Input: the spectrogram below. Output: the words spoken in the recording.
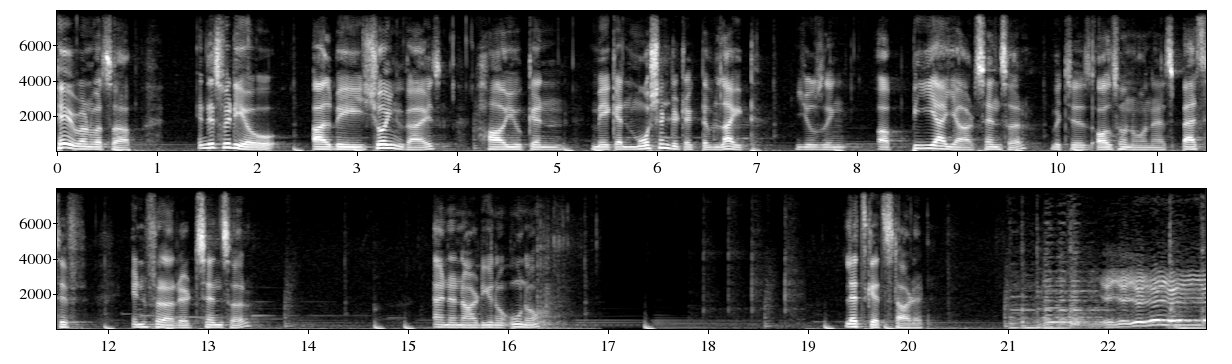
Hey everyone what's up? In this video I'll be showing you guys how you can make a motion detective light using a PIR sensor which is also known as passive infrared sensor and an Arduino Uno. Let's get started. Yeah, yeah, yeah,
